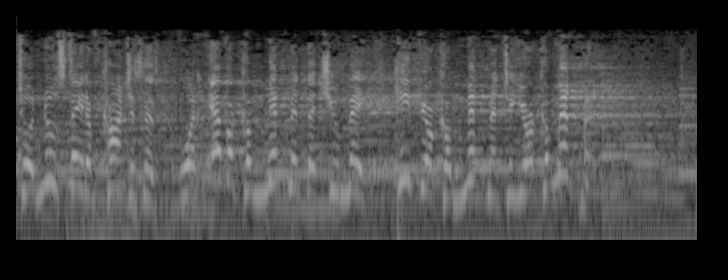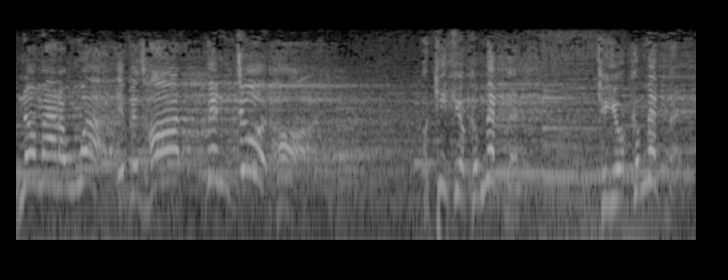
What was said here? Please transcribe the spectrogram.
to a new state of consciousness. Whatever commitment that you make, keep your commitment to your commitment. No matter what. If it's hard, then do it hard. But keep your commitment to your commitment.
